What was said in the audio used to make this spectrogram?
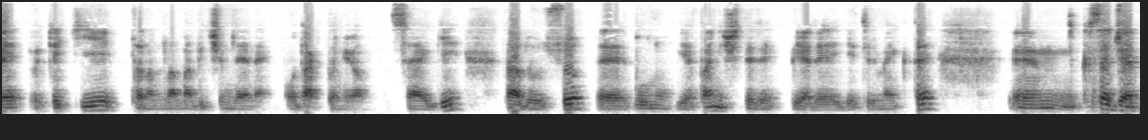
ve ötekiyi tanımlama biçimlerine odaklanıyor sergi. Daha doğrusu e, bunu yapan işleri bir araya getirmekte. E, kısaca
